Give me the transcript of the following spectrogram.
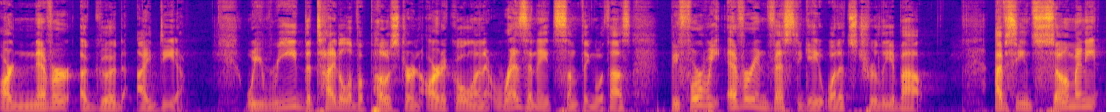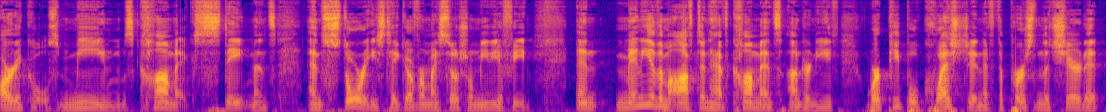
are never a good idea. We read the title of a post or an article and it resonates something with us before we ever investigate what it's truly about. I've seen so many articles, memes, comics, statements, and stories take over my social media feed. And many of them often have comments underneath where people question if the person that shared it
